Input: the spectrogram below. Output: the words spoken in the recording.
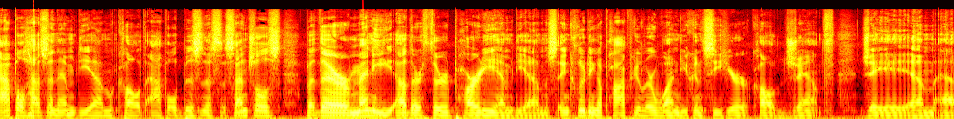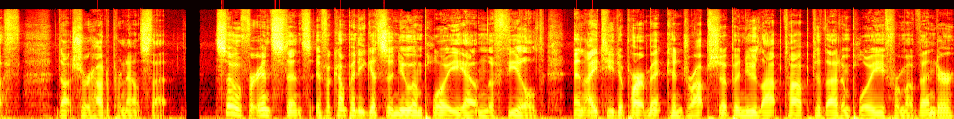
Apple has an MDM called Apple Business Essentials, but there are many other third party MDMs, including a popular one you can see here called Jamf, J A M F. Not sure how to pronounce that. So, for instance, if a company gets a new employee out in the field, an IT department can drop ship a new laptop to that employee from a vendor,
